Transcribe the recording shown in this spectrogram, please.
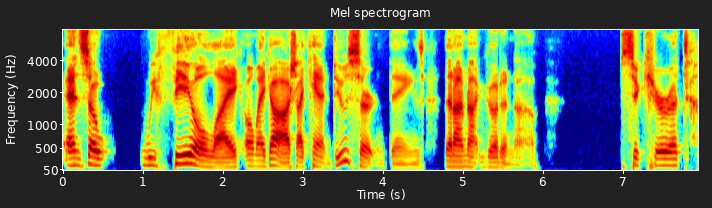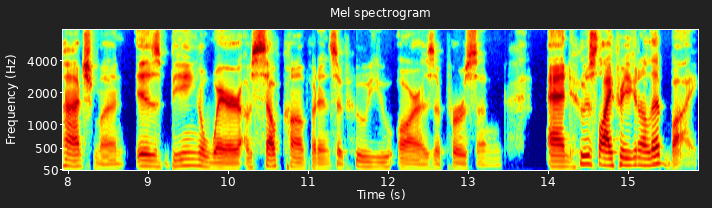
And so we feel like, oh my gosh, I can't do certain things that I'm not good enough secure attachment is being aware of self confidence of who you are as a person and whose life are you going to live by?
